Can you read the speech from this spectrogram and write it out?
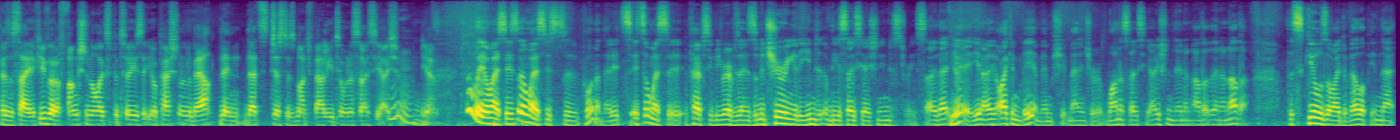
as I say, if you've got a functional expertise that you're passionate about, then that's just as much value to an association. Yeah. Probably almost it's almost just to point on that. It's it's almost uh, perhaps you'd be represented as the maturing of the of the association industry. So that yeah. Yeah. you know, I can be a membership manager at one association, then another, then another. The skills I develop in that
